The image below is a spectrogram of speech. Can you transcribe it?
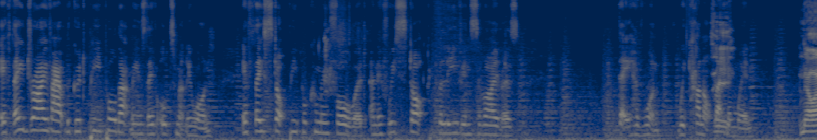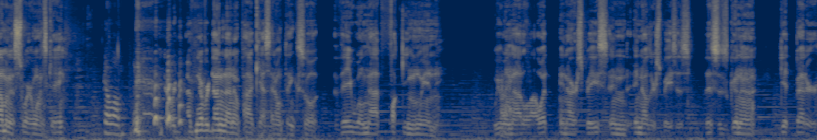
if they drive out the good people, that means they've ultimately won. If they stop people coming forward, and if we stop believing survivors, they have won. We cannot let them win. No, I'm going to swear once, Kay. Go on. I've, never, I've never done it on a podcast. I don't think so they will not fucking win. We Correct. will not allow it in our space and in other spaces. This is gonna get better.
